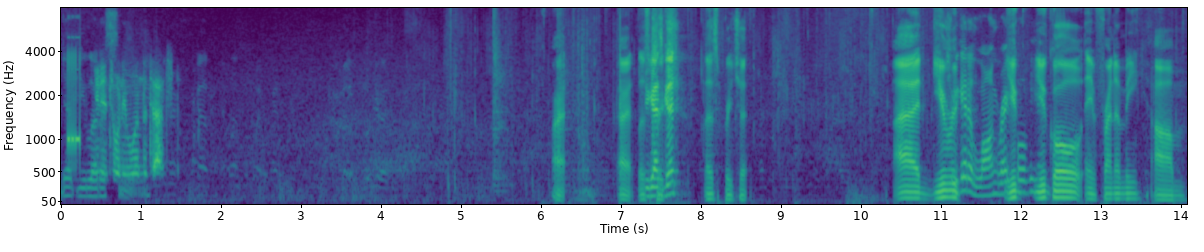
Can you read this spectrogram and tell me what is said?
Yep, you let Unit us know. 21 attached. All right, all right. Let's You guys breach- good? Let's breach it. Uh, you Should re- get a long rifle you over you here? go in front of me. Um,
